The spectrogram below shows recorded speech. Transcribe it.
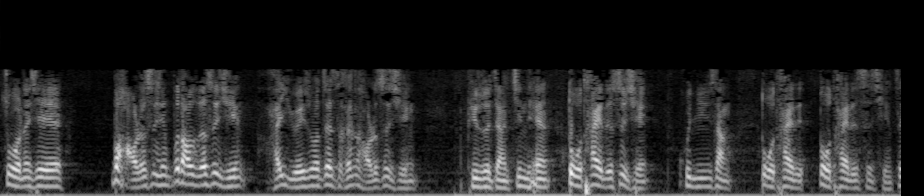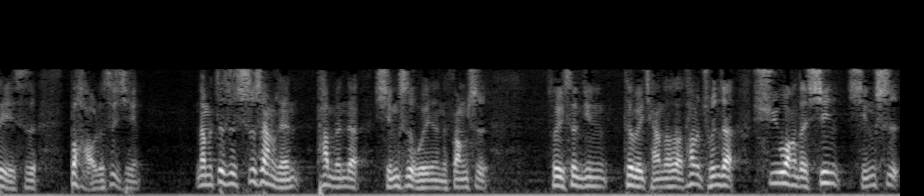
做那些不好的事情、不道德的事情，还以为说这是很好的事情。比如说讲今天堕胎的事情，婚姻上堕胎的堕胎的事情，这也是不好的事情。那么这是世上人他们的行事为人的方式，所以圣经特别强调说，他们存着虚妄的心行事，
